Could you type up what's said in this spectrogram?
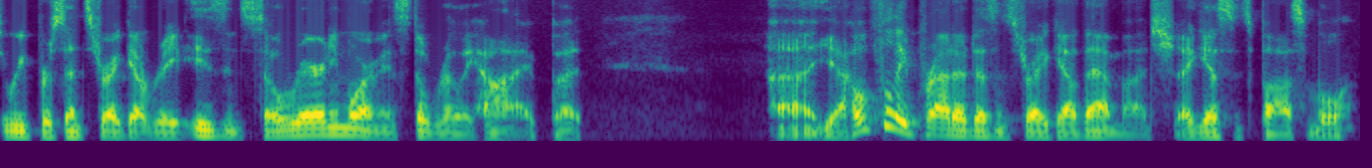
three percent strikeout rate isn't so rare anymore. I mean, it's still really high, but uh, yeah, hopefully Pratto doesn't strike out that much. I guess it's possible.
